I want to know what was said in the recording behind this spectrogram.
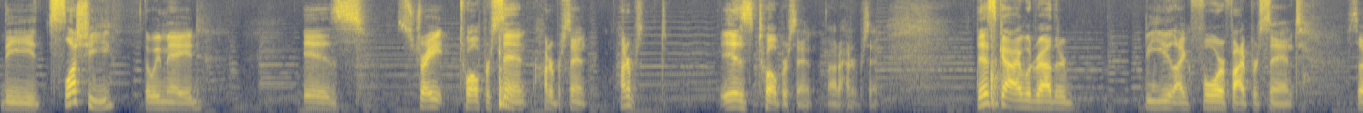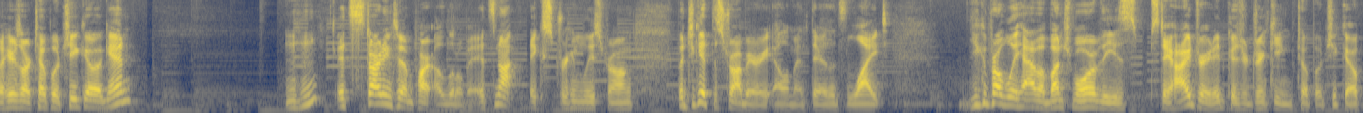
the slushy that we made is straight 12%, 100%, 100% is 12%, not 100%. This guy would rather be like four or 5%. So here's our Topo Chico again. Mm-hmm. It's starting to impart a little bit. It's not extremely strong, but you get the strawberry element there that's light. You could probably have a bunch more of these, stay hydrated because you're drinking Topo Chico,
